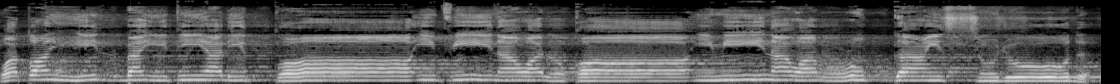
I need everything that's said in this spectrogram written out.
وطهر بيتي للطائفين والقائمين والركع السجود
